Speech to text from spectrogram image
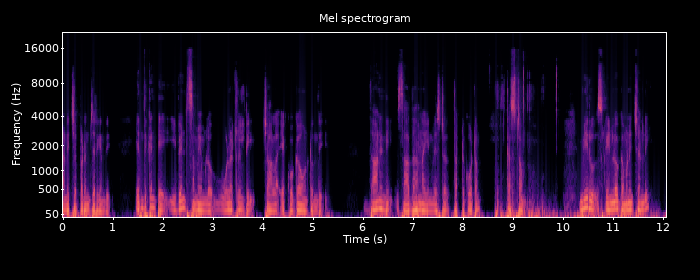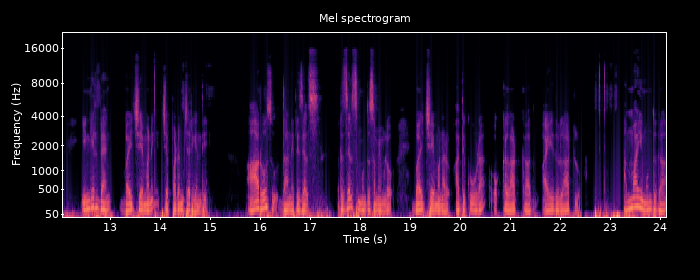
అని చెప్పడం జరిగింది. ఎందుకంటే ఈవెంట్ సమయంలో వోలటిలిటీ చాలా ఎక్కువగా ఉంటుంది. దానిని సాధారణ ఇన్వెస్టర్ తట్టుకోవటం కష్టం. మీరు స్క్రీన్లో గమనించండి. ఇండియన్ బ్యాంక్ బై చేయమని చెప్పడం జరిగింది. ఆ రోజు దాని రిజల్ట్స్. రిజల్ట్స్ ముందు సమయంలో బై చేయమన్నారు. అది కూడా ఒక్క లాట్ కాదు ఐదు లాట్లు. అమ్మాయి ముందుగా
